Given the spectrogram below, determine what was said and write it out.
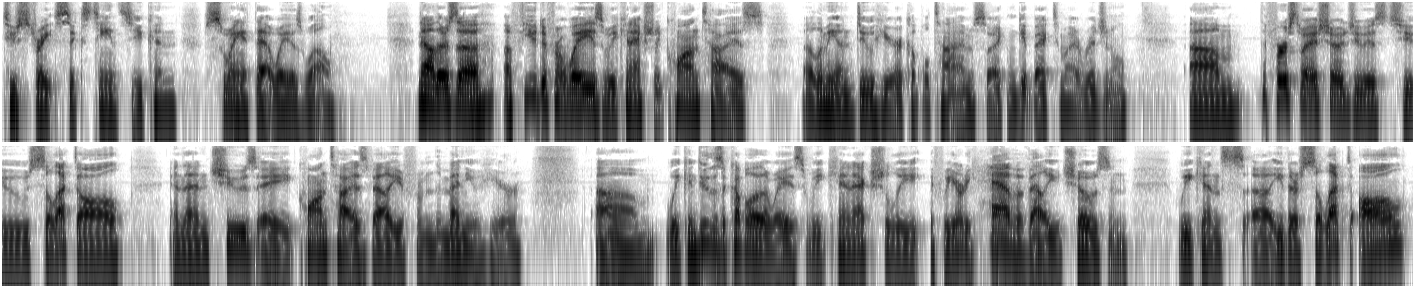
two straight 16ths, you can swing it that way as well. Now, there's a, a few different ways we can actually quantize uh, let me undo here a couple times so I can get back to my original. Um, the first way I showed you is to select all and then choose a quantized value from the menu here. Um, we can do this a couple other ways. We can actually, if we already have a value chosen, we can uh, either select all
